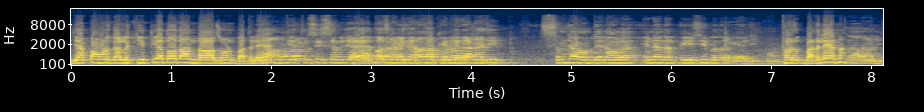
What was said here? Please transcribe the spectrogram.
ਜੇ ਆਪਾਂ ਹੁਣ ਗੱਲ ਕੀਤੀ ਆ ਤਾਂ ਉਹਦਾ ਅੰਦਾਜ਼ ਹੁਣ ਬਦਲਿਆ। ਜੇ ਤੁਸੀਂ ਸਮਝਾਇਆ ਤਾਂ ਸਾਡੀਆਂ ਅੱਖਾਂ ਖੁੱਲ ਗਈਆਂ ਜੀ। ਸਮਝਾਉਣ ਦੇ ਨਾਲ ਇਹਨਾਂ ਦਾ ਫੇਸ ਹੀ ਬਦਲ ਗਿਆ ਜੀ। ਫਸ- ਬਦਲਿਆ ਨਾ? ਹਾਂਜੀ।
